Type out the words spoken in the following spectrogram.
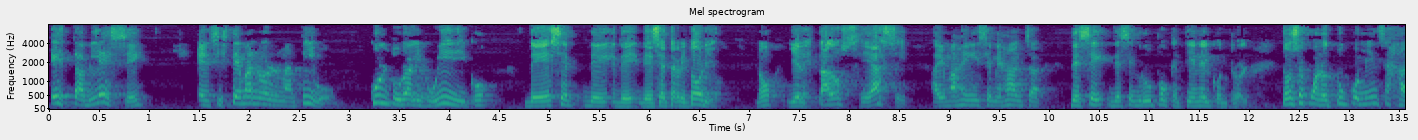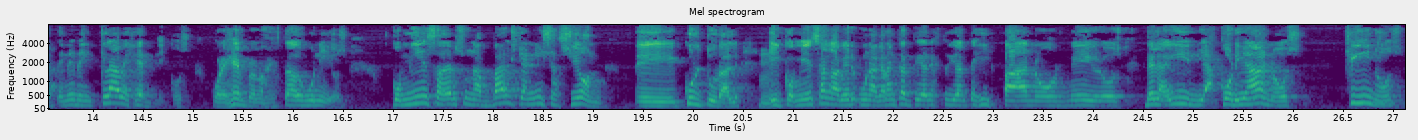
establece el sistema normativo, cultural y jurídico de ese, de, de ese territorio. ¿no? Y el Estado se hace a imagen y semejanza de ese, grupo que tiene el control. Entonces, cuando tú comienzas a tener enclaves étnicos, por ejemplo, en los Estados Unidos, comienza a darse una balcanización eh, cultural mm. y comienzan a haber una gran cantidad de estudiantes hispanos, negros, de la India, coreanos, chinos,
